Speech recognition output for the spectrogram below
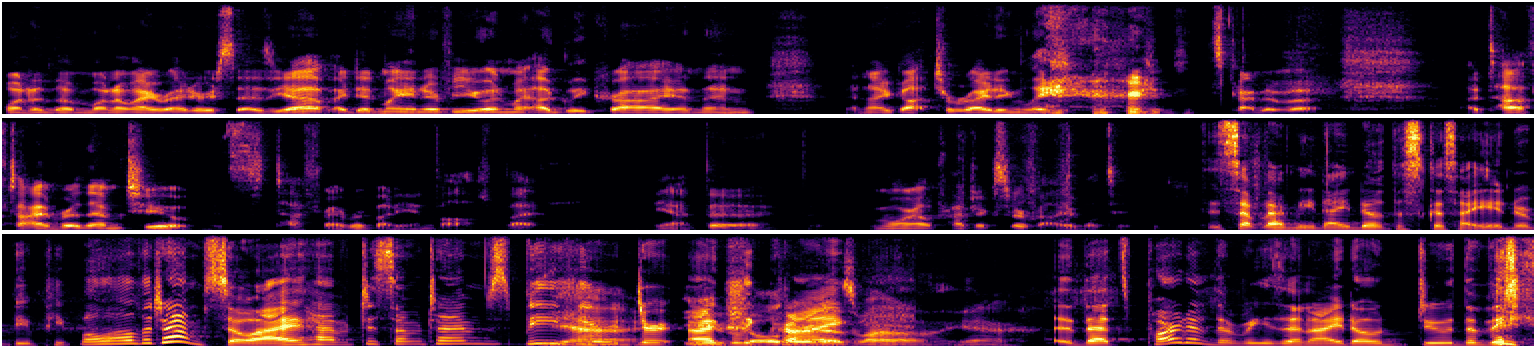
one of them, one of my writers says, "Yeah, I did my interview and my ugly cry, and then and I got to writing later." it's kind of a a tough time for them too. It's tough for everybody involved, but yeah, the, the memorial projects are valuable too. So, I mean, I know this because I interview people all the time, so I have to sometimes be yeah, here, dirt, ugly crying as well. Yeah, uh, that's part of the reason I don't do the video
